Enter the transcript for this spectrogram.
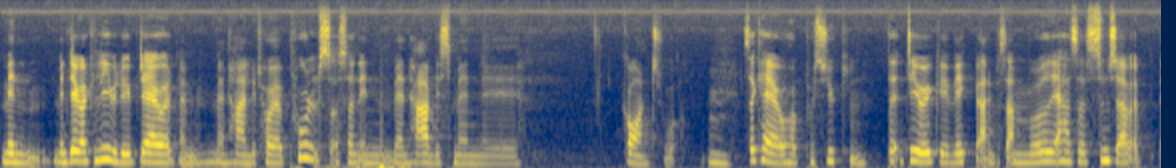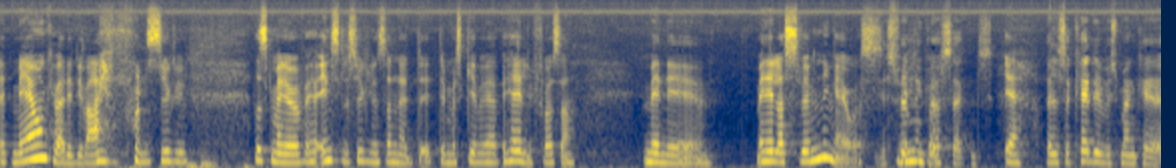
Men, men det jeg godt kan lide ved løb, det er jo, at man, man har en lidt højere puls, og sådan en man har, hvis man øh, går en tur. Mm. Så kan jeg jo hoppe på cyklen. Det, det er jo ikke vægtbærende på samme måde. Jeg har så, synes jeg, at, maven kan være lidt i vejen på en cykel. Så skal man jo have indstillet cyklen sådan, at det, det måske er mere behageligt for sig. Men, øh, men ellers svømning er jo også Ja, svømning kan også sagtens. Ja. Og ellers så kan det, hvis man kan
